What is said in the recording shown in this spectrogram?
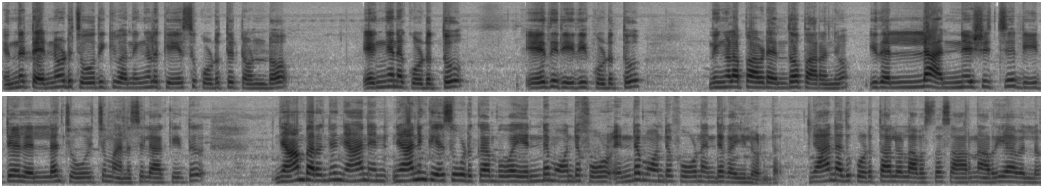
എന്നിട്ട് എന്നോട് ചോദിക്കുക നിങ്ങൾ കേസ് കൊടുത്തിട്ടുണ്ടോ? എങ്ങനെ കൊടുത്തു? ഏത് രീതി കൊടുത്തു? നിങ്ങളപ്പോൾ അവിടെ എന്തോ പറഞ്ഞു? ഇതെല്ലാം അന്വേഷിച്ച് ഡീറ്റെയിൽ എല്ലാം ചോദിച്ച് മനസ്സിലാക്കിയിട്ട് ഞാൻ പറഞ്ഞു ഞാൻ ഞാനും കേസ് കൊടുക്കാൻ പോവാ. എന്റെ മോന്റെ ഫോൺ എന്റെ മോന്റെ ഫോൺ എന്റെ കയ്യിലുണ്ട്. ഞാനത് കൊടുത്താലുള്ള അവസ്ഥ സാറിന് അറിയാമല്ലോ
